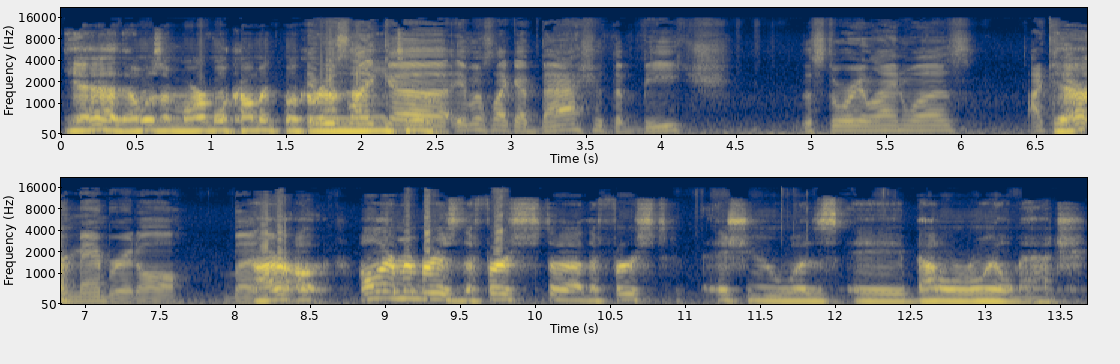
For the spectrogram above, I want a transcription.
yeah, that was a Marvel comic book It around was like '92. uh, it was like a bash at the beach. The storyline was. I can't Yeah. remember it all, but I, all- I remember is the first uh, the first issue was a battle royal match.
